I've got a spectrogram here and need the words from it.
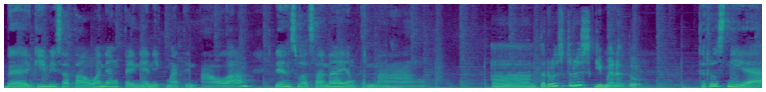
bagi wisatawan yang pengen nikmatin alam dan suasana yang tenang. Eh, terus terus gimana tuh? Terus nih ya,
